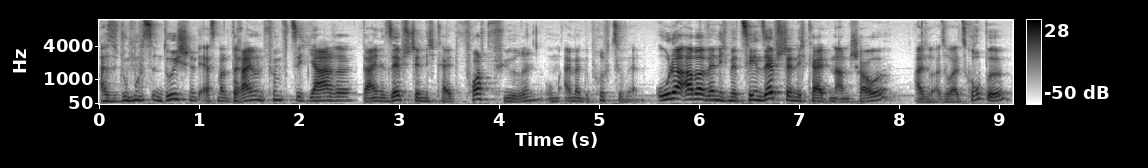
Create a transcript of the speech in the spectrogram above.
Also du musst im Durchschnitt erstmal 53 Jahre deine Selbstständigkeit fortführen, um einmal geprüft zu werden. Oder aber, wenn ich mir 10 Selbstständigkeiten anschaue, also, also als Gruppe,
